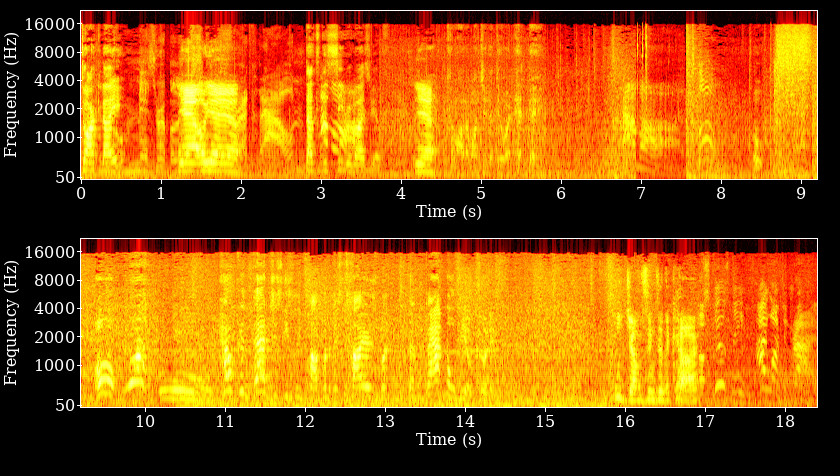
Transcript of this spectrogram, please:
Dark Knight. You miserable. Yeah, oh, yeah, yeah. A clown. That's what Come the scene on, reminds me of. Yeah. Come on, I want you to do it. Hit me. Come on. Boom. Oh. Oh, what? How could that just easily pop one of his tires, but the Batmobile couldn't? He jumps into the car. Excuse me. I want to drive.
